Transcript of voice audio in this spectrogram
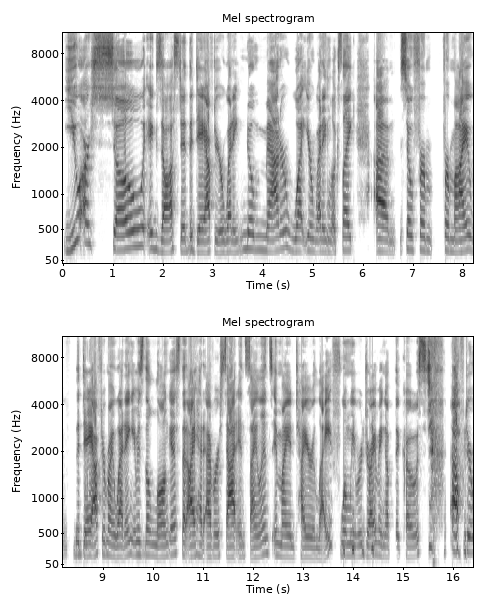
you are so exhausted the day after your wedding, no matter what your wedding looks like. Um, so for for my the day after my wedding, it was the longest that I had ever sat in silence in my entire life when we were driving up the coast after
